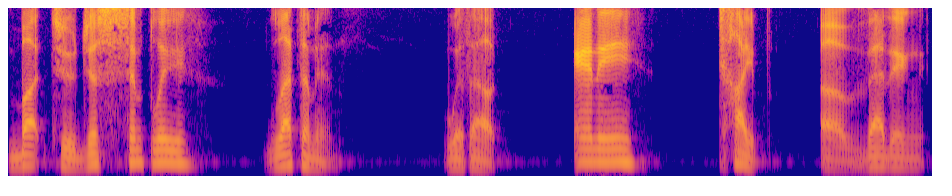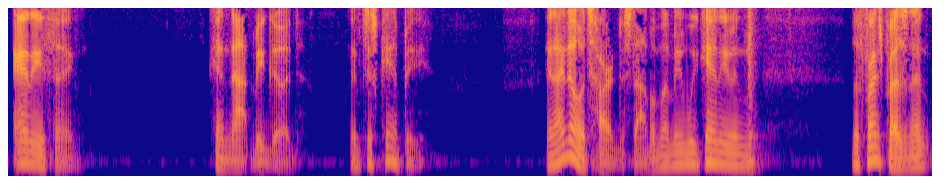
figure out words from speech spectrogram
But to just simply let them in without any type of vetting, anything, cannot be good. It just can't be. And I know it's hard to stop them. I mean, we can't even. The French president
